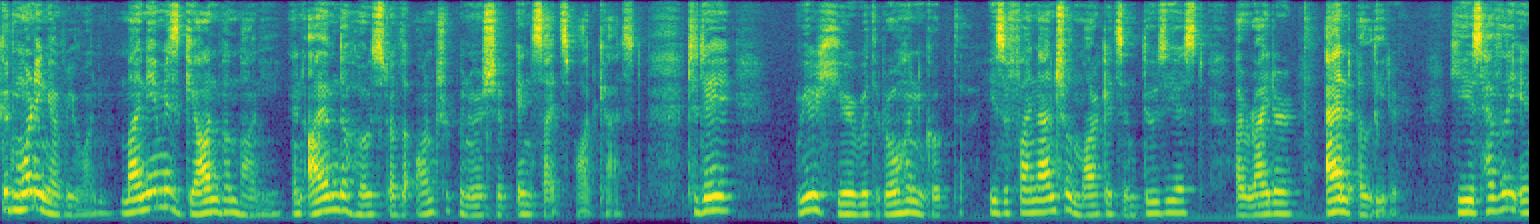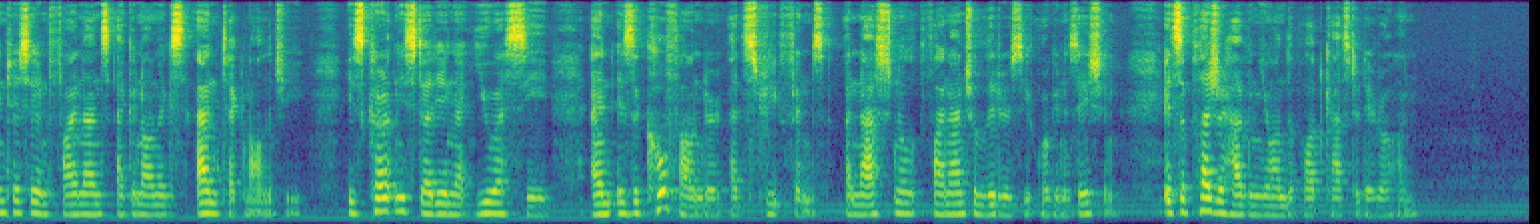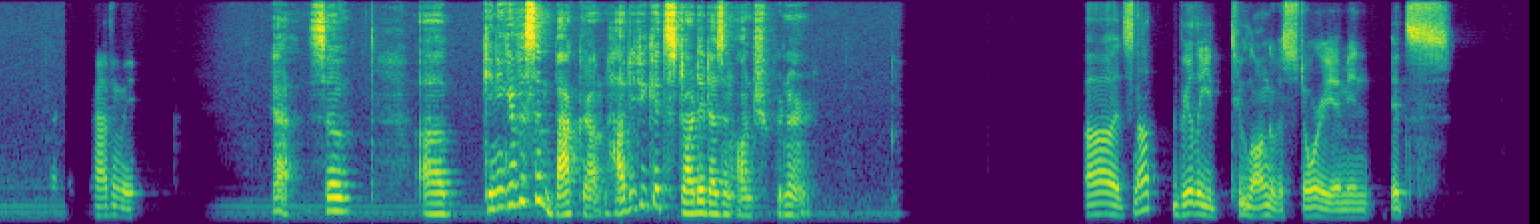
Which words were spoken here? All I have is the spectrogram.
Good morning, everyone. My name is Gyan Bhambhani, and I am the host of the Entrepreneurship Insights podcast. Today, we're here with Rohan Gupta. He's a financial markets enthusiast, a writer, and a leader. He is heavily interested in finance, economics, and technology. He's currently studying at USC and is the co founder at StreetFins, a national financial literacy organization. It's a pleasure having you on the podcast today, Rohan. For having me. Yeah, so uh, can you give us some background? How did you get started as an entrepreneur? Uh, it's not really too long of a story. I mean, it's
